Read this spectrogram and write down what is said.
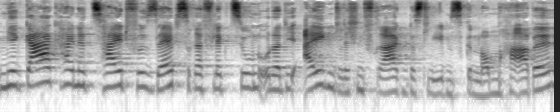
mir gar keine Zeit für Selbstreflexion oder die eigentlichen Fragen des Lebens genommen habe.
